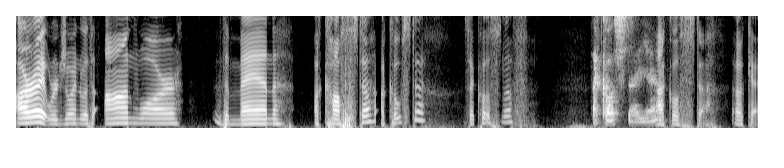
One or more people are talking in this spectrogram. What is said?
All right, we're joined with Anwar, the man Acosta. Acosta? Is that close enough? Acosta, yeah. Acosta. Okay.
